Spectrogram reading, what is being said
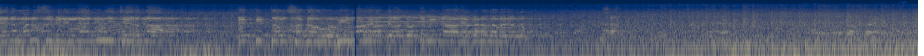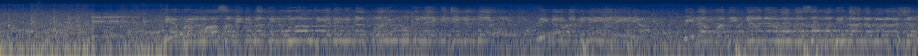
ജനമനസ്സുകളിൽ അലിഞ്ഞു ചേർന്ന വ്യക്തിത്വം സഖാവ് വീണ. വാഹനത്തിന് തൊട്ടു പിന്നാലെ കടന്നു വരുന്നു. ഏപ്രിൽ മാസം ഇരുപത്തി മൂന്നാം തീയതി നിങ്ങൾ പോളിംഗ് ബൂത്തിലേക്ക് ചെല്ലുമ്പോൾ നിങ്ങളുടെ വിലയേറിയ വില മതിക്കാനാവാത്ത സമ്മതിദാന അവകാശം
